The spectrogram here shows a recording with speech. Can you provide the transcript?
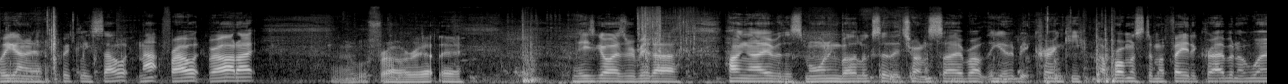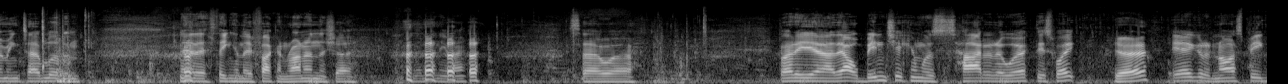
We're gonna quickly sew it. Nah, throw it. Righto. Uh, we'll throw her out there. These guys are a bit uh, hungover this morning by the looks of it. They're trying to sober up. They're getting a bit cranky. I promised them a feed of crab and a worming tablet, and now they're thinking they're fucking running the show. But anyway, so uh, buddy, uh, the old bin chicken was harder to work this week. Yeah. Yeah, got a nice big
